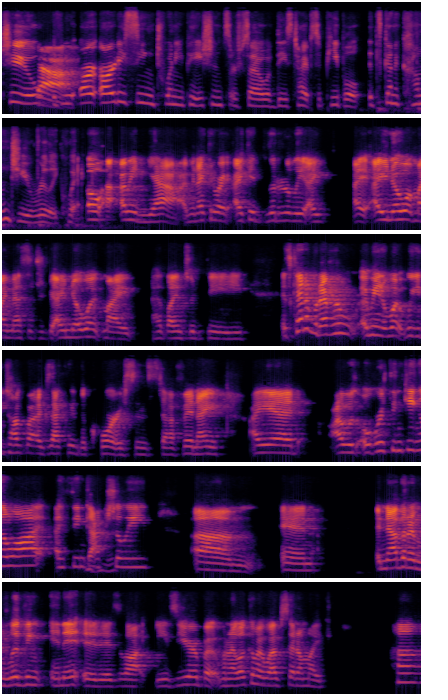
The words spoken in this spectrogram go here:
Two, if you are already seeing 20 patients or so of these types of people, it's going to come to you really quick. Oh, I- I mean, yeah. I mean, I could write. I could literally. I, I. I know what my message would be. I know what my headlines would be. It's kind of whatever. I mean, what we talk about exactly the course and stuff. And I. I had. I was overthinking a lot. I think Mhm. actually. Um. And. And now that I'm living in it, it is a lot easier. But when I look at my website, I'm like, huh?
